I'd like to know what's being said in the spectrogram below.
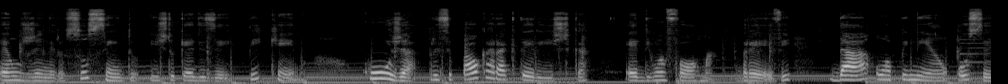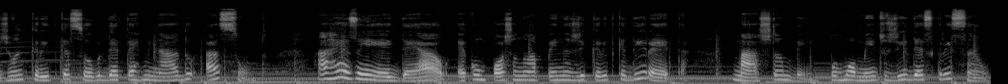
é um gênero sucinto, isto quer dizer pequeno, cuja principal característica é de uma forma breve, dar uma opinião, ou seja, uma crítica sobre determinado assunto. A resenha ideal é composta não apenas de crítica direta, mas também por momentos de descrição,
